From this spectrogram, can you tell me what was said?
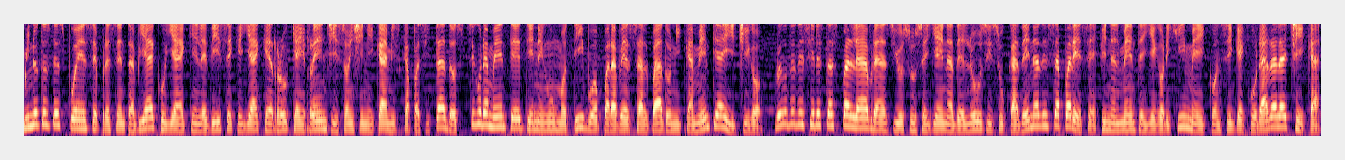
Minutos después se presenta Byakuya quien le dice que ya que Rukia y Renji son Shinigamis capacitados, seguramente tienen un motivo para haber salvado únicamente a Ichigo. Luego de decir estas palabras, Yusu se llena de luz y su cadena desaparece. Finalmente llega Orihime y consigue curar a la chica.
